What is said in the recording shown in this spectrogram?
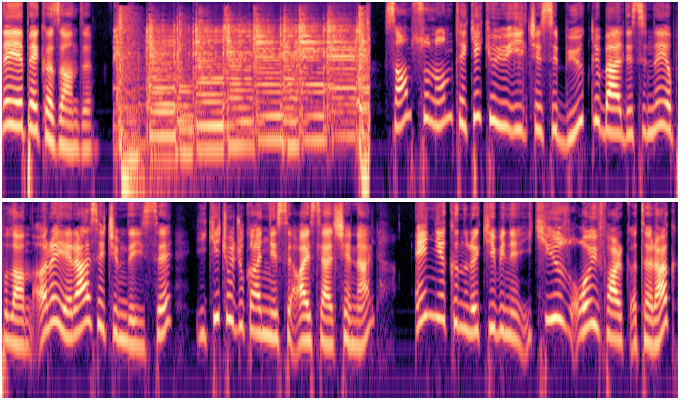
DYP kazandı. Samsun'un Tekeköyü ilçesi Büyüklü beldesinde yapılan ara yerel seçimde ise iki çocuk annesi Aysel Şenel en yakın rakibine 200 oy fark atarak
